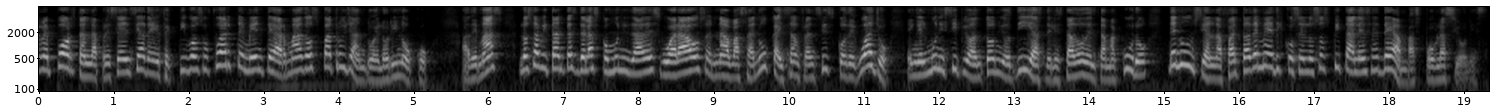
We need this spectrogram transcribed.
reportan la presencia de efectivos fuertemente armados patrullando el Orinoco. Además, los habitantes de las comunidades Guaraos, Navazanuca y San Francisco de Guayo, en el municipio Antonio Díaz del estado del Tamacuro, denuncian la falta de médicos en los hospitales de ambas poblaciones.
